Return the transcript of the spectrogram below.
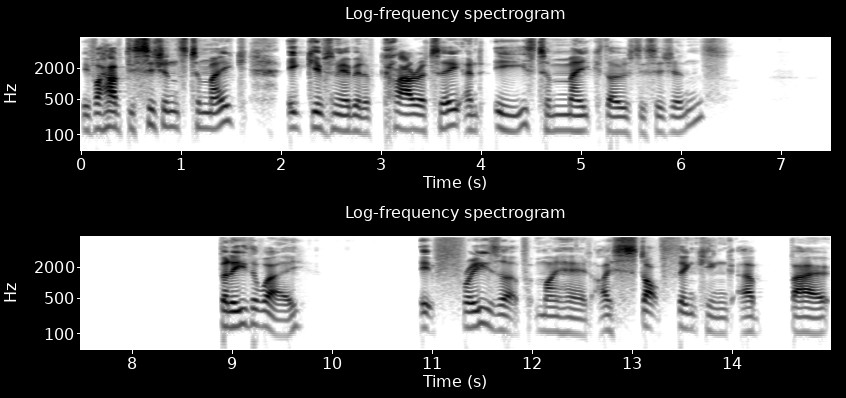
if I have decisions to make, it gives me a bit of clarity and ease to make those decisions. But either way, it frees up my head. I stop thinking about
